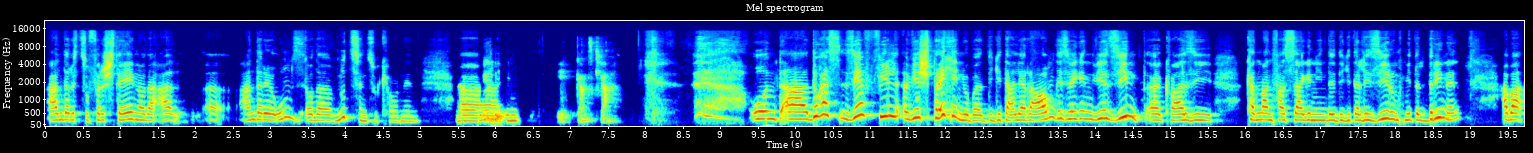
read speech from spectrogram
anders zu verstehen oder an, äh, andere um oder nutzen zu können. Äh, in, Ganz klar. Und äh, du hast sehr viel, wir sprechen über digitale Raum, deswegen wir sind äh, quasi kann man fast sagen, in der Digitalisierung mittel drinnen. Aber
